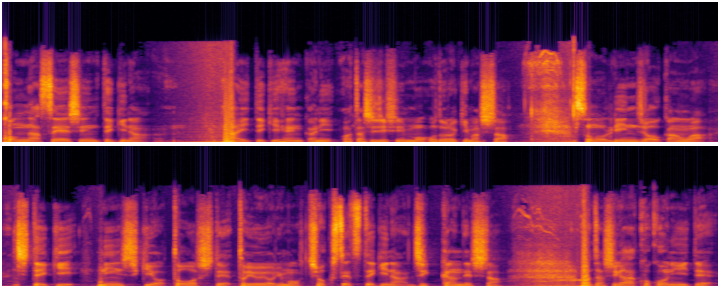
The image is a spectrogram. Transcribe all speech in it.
こんな精神的な内的変化に私自身も驚きました。その臨場感は知的認識を通してというよりも直接的な実感でした。私がここにいて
